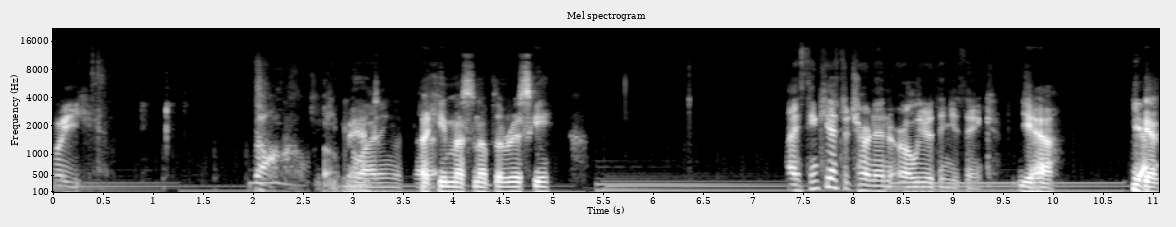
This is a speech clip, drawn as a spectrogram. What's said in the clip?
Oy. Oh, keep man. colliding with I keep messing up the risky. I think you have to turn in earlier than you think. Yeah. Yeah.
